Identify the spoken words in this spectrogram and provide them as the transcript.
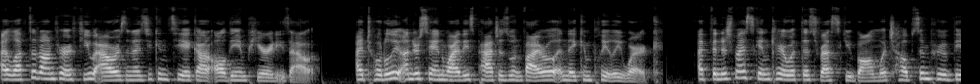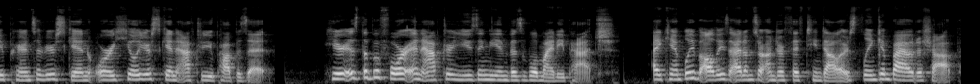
I left it on for a few hours, and as you can see, it got all the impurities out. I totally understand why these patches went viral, and they completely work. I finished my skincare with this rescue balm, which helps improve the appearance of your skin or heal your skin after you pop a zit. Here is the before and after using the Invisible Mighty Patch. I can't believe all these items are under $15. Link in bio to shop.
